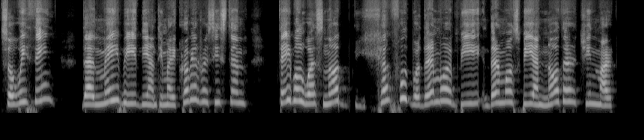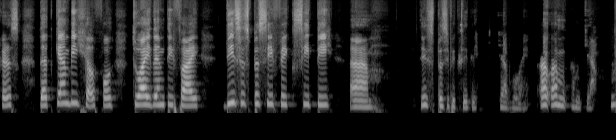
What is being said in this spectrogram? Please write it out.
So we think that maybe the antimicrobial resistant table was not helpful, but there must be there must be another gene markers that can be helpful to identify this specific city, um, this specific city. Yeah, boy. I, I'm, I'm, yeah.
